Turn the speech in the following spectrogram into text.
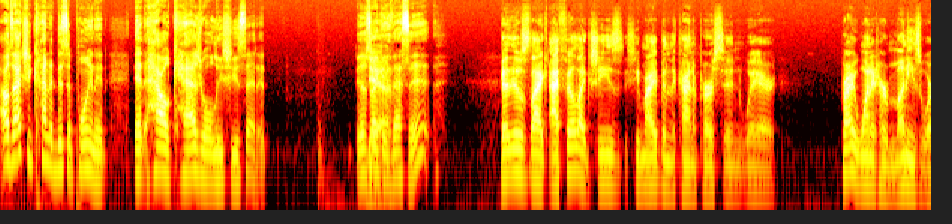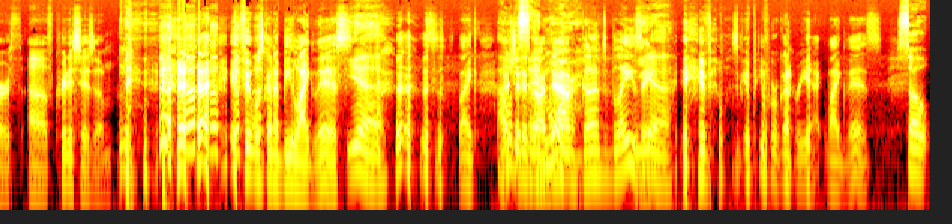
I was actually kind of disappointed at how casually she said it. It was like, Yeah. is that's it? because it was like i feel like she's she might have been the kind of person where probably wanted her money's worth of criticism if it was going to be like this Yeah. Like I I, should have gone more. down guns blazing Yeah. if it was if people were going to react like this. So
